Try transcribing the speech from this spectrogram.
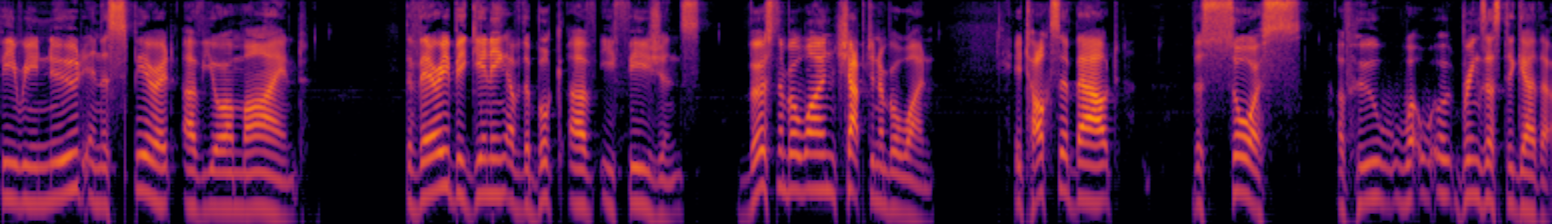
be renewed in the spirit of your mind the very beginning of the book of Ephesians, verse number one, chapter number one. It talks about the source of who what, what brings us together.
